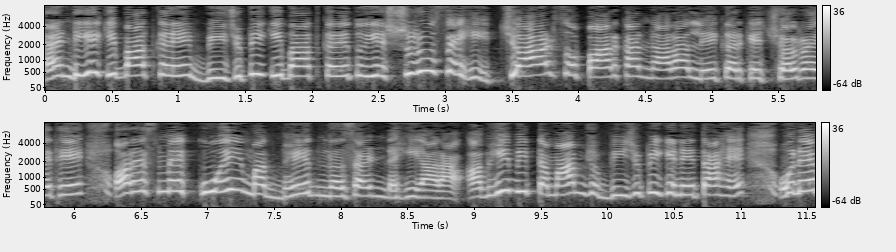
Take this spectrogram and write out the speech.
एनडीए की बात करें बीजेपी की बात करें तो ये शुरू से ही 400 पार का नारा लेकर के चल रहे थे और इसमें कोई मतभेद नज़र नहीं आ रहा। अभी भी तमाम जो बीजेपी के नेता हैं, उन्हें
